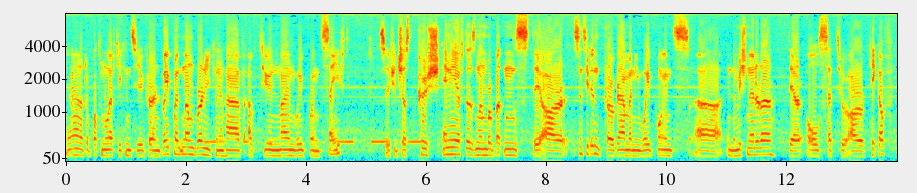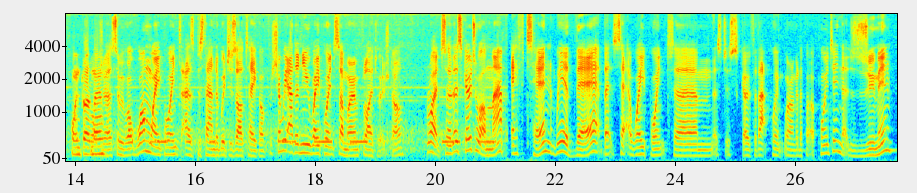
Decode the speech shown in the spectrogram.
Yeah, at the bottom left you can see your current waypoint number you can have up to 9 waypoints saved. So if you just push any of those number buttons, they are, since you didn't program any waypoints uh, in the mission editor, they're all set to our takeoff point right now. So we've got one waypoint as per standard, which is our takeoff. Shall we add a new waypoint somewhere and fly to it, Stahl? Right, so let's go to our map, F10. We're there. Let's set a waypoint. Um, let's just go for that point where I'm going to put a point in. Let's zoom in.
